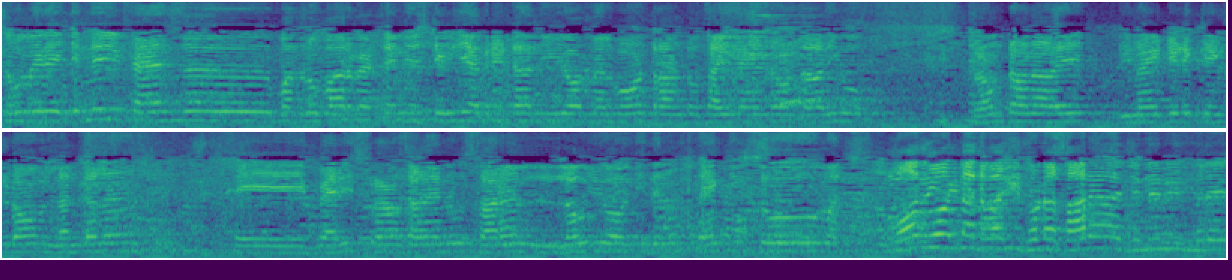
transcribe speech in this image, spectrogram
ਸੋ ਮੇਰੇ ਜਿੰਨੇ ਵੀ ਫੈਨਸ ਬੰਦਲੋ ਬਾਹਰ ਬੈਠੇ ਨੇ, Australia, Canada New York Melbourne, Toronto, Thailand, ਔਰ ਦਾਰੀਓ ਟੋਰਾਂਟੋ ਵਾਲੇ ਯੂਨਾਈਟਿਡ ਕਿੰਗਡਮ ਲੰਡਨ ਤੇ ਪੈਰਿਸ ਫਰਾਂਸ ਵਾਲਿਆਂ ਨੂੰ ਸਾਰਿਆਂ ਨੂੰ ਲਵ ਯੂ ਆਲ ਜੀ ਦੇ ਨੂੰ ਥੈਂਕ ਯੂ ਸੋ ਮਚ ਬਹੁਤ ਬਹੁਤ ਧੰਨਵਾਦ ਜੀ ਤੁਹਾਡਾ ਸਾਰਿਆਂ ਦਾ ਜਿੰਨੇ ਵੀ ਮੇਰੇ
